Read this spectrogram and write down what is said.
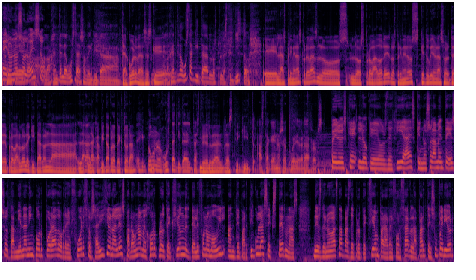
Pero no solo eso. A, la gente le gusta eso de quitar. ¿Te acuerdas? Es que. A la gente le gusta quitar los plastiquitos. Eh, las primeras pruebas, los, los probadores, los primeros que tuvieron la suerte de probarlo, le quitaron la, la, capita protectora. Es que, ¿cómo nos gusta quitar el plastiquito? ¿Verdad? El plastiquito. Hasta que no se puede, ¿verdad, Roxy? Pero es que lo que os decía es que no solamente eso, también han incorporado refuerzos adicionales para una mejor protección del teléfono móvil ante partículas externas, desde nuevas tapas de protección para reforzar la parte superior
